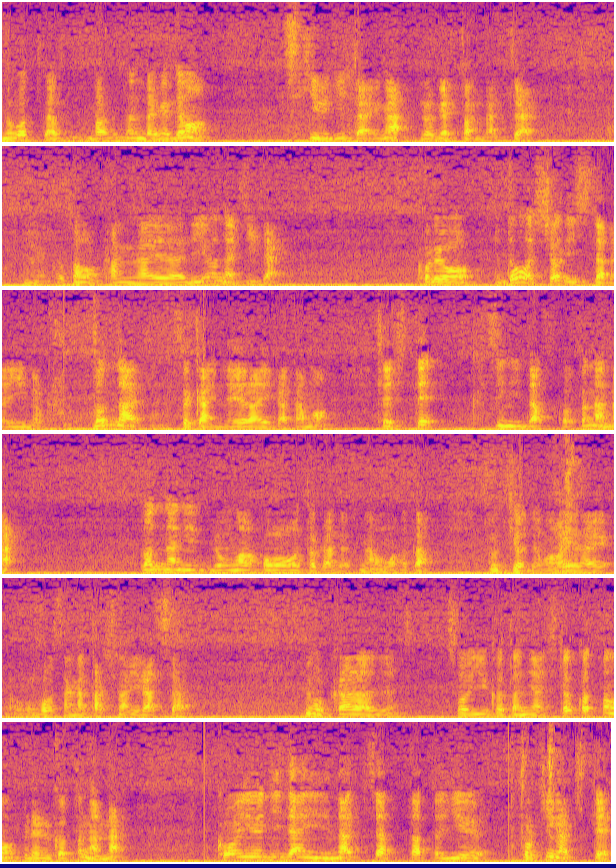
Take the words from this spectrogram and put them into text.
残った爆弾だけでも地球自体がロケットになっちゃう、うん、ことも考えられるような時代。これをどう処理したらいいのか。どんな世界の偉い方も決して口に出すことがない。どんなにローマ法とかですがまた仏教でも偉いお坊さんがたくさんいらっしゃる。にもかかわらずそういうことには一言も触れることがない。こういう時代になっちゃったという時が来て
